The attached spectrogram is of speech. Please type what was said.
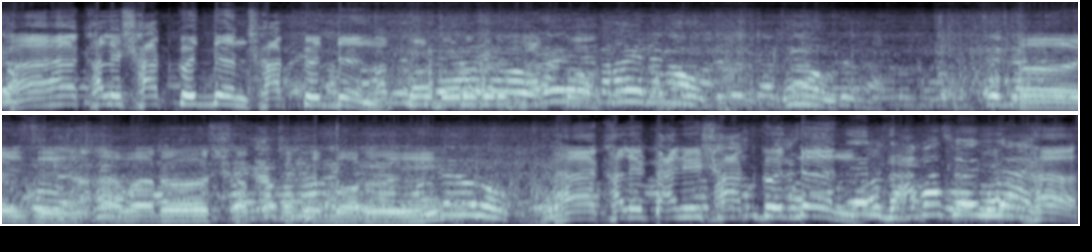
হ্যাঁ হ্যাঁ খালি শার্ট করে দেন শার্ট করে দেন। এই যে আবারও সব থেকে বড় ই। হ্যাঁ খালি টানি শার্ট করে দেন। হ্যাঁ।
